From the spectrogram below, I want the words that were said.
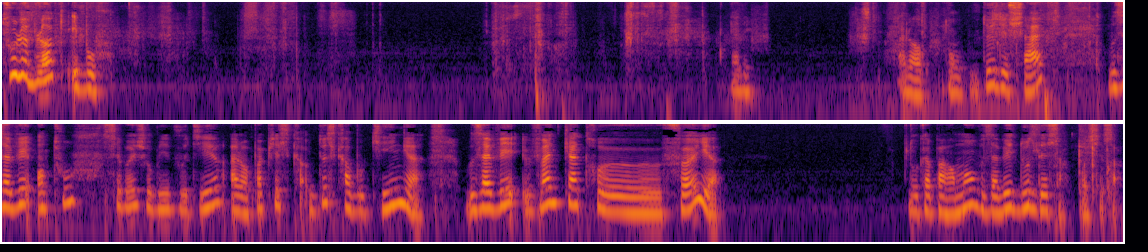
Tout le bloc est beau. Alors, donc, deux de chaque. Vous avez en tout, c'est vrai, j'ai oublié de vous dire, alors, papier de scrapbooking. Vous avez 24 euh, feuilles donc apparemment, vous avez 12 dessins. Oui, c'est ça.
